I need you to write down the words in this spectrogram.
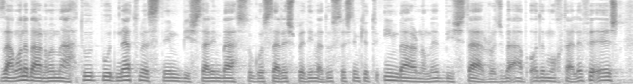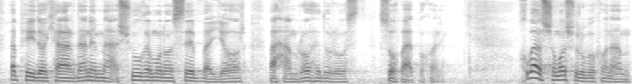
زمان برنامه محدود بود نتونستیم بیشتر این بحث رو گسترش بدیم و دوست داشتیم که تو این برنامه بیشتر راجع به ابعاد مختلف عشق و پیدا کردن معشوق مناسب و یار و همراه درست صحبت بکنیم. خوب از شما شروع بکنم.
